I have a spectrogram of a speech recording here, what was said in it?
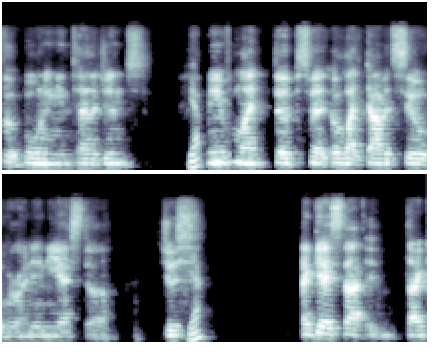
footballing intelligence. Yep. I mean, from like the perspective of like David Silva and Iniesta, just Yeah. I guess that like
